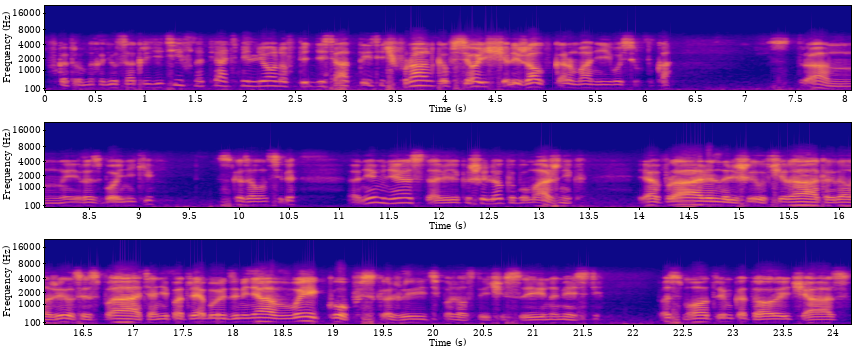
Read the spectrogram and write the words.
в котором находился аккредитив на пять миллионов пятьдесят тысяч франков, все еще лежал в кармане его сюртука. «Странные разбойники», — сказал он себе, — «они мне оставили кошелек и бумажник». Я правильно решил вчера, когда ложился спать. Они потребуют за меня выкуп. Скажите, пожалуйста, и часы на месте. Посмотрим, который час.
